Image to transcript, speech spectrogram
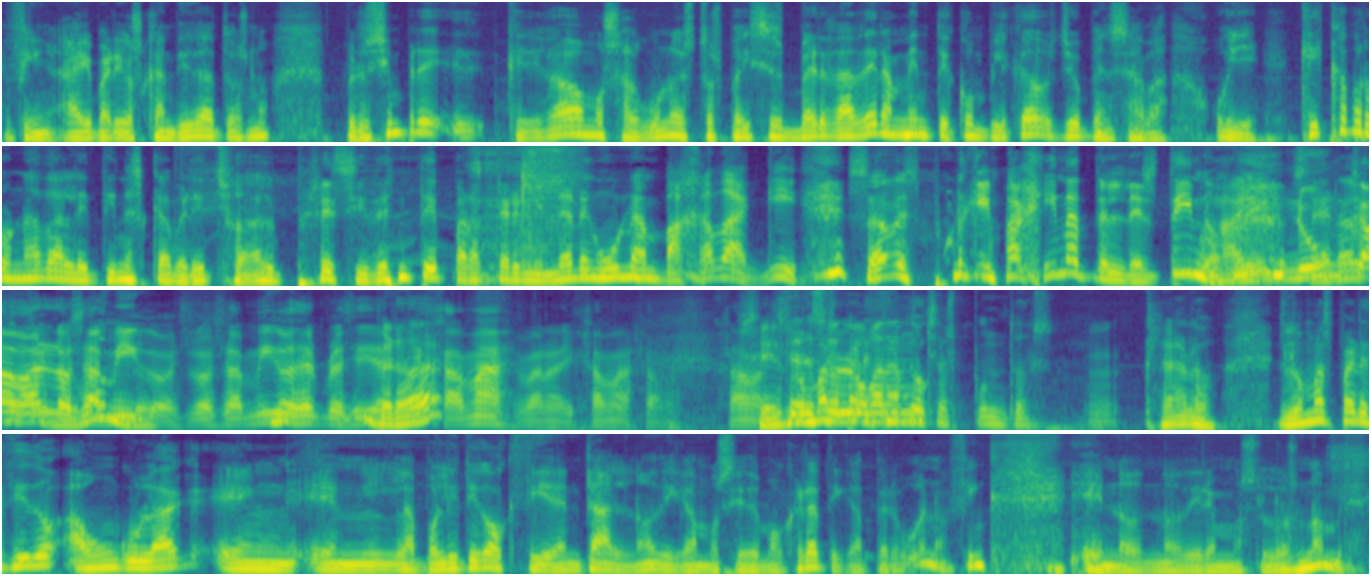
en fin, hay varios candidatos, ¿no? Pero siempre eh, que llegábamos a alguno de estos países verdaderamente complicados, yo pensaba, oye, qué cabronada le tienes que haber hecho al presidente para terminar en una embajada aquí, ¿sabes? Porque imagínate el destino. Nunca van los amigos. Los amigos del presidente ¿Verdad? jamás van ahí, jamás, jamás. jamás. Sí, es Pero lo más eso luego da parecido- muchos puntos. Claro, es lo más parecido a un gulag en, en la política occidental, ¿no? Digamos, y democrática. Pero bueno, en fin, eh, no, no diremos los nombres.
